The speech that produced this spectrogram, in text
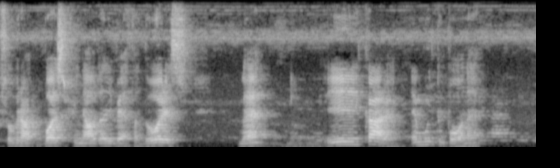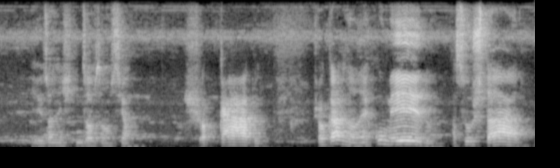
sobre a pós-final da Libertadores, né? E cara, é muito bom, né? E os argentinos são assim, ó, chocado, chocado não, né? Com medo, assustado.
